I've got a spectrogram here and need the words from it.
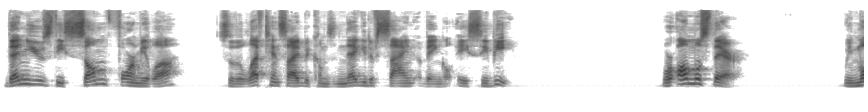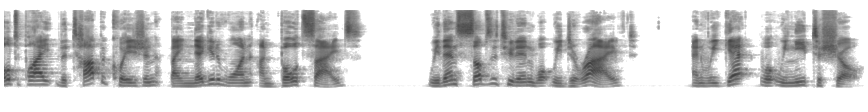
then use the sum formula, so the left-hand side becomes negative sine of angle ACB. We're almost there. We multiply the top equation by negative 1 on both sides. We then substitute in what we derived, and we get what we need to show.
